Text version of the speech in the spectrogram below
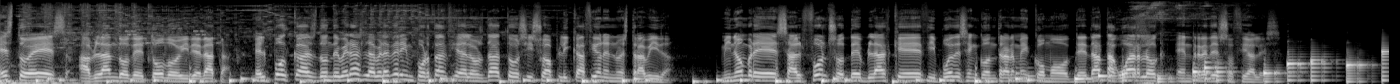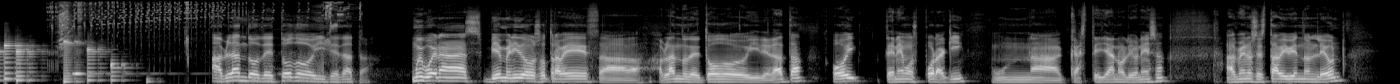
Esto es Hablando de todo y de data, el podcast donde verás la verdadera importancia de los datos y su aplicación en nuestra vida. Mi nombre es Alfonso de Blázquez y puedes encontrarme como The Data Warlock en redes sociales. Hablando de todo y de data. Muy buenas, bienvenidos otra vez a Hablando de todo y de data. Hoy tenemos por aquí una castellano-leonesa, al menos está viviendo en León,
